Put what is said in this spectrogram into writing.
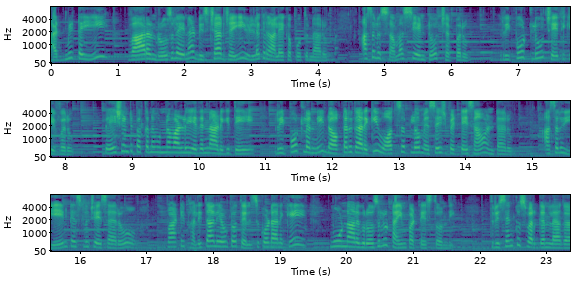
అడ్మిట్ అయ్యి వారం రోజులైనా డిశ్చార్జ్ అయ్యి ఇళ్ళకి రాలేకపోతున్నారు. అసలు సమస్య ఏంటో చెప్పరు. రిపోర్ట్లు చేతికివ్వరు. పేషెంట్ పక్కన ఉన్న వాళ్ళు ఏదన్నా అడిగితే రిపోర్ట్లన్నీ డాక్టర్ గారికి వాట్సాప్లో మెసేజ్ పెట్టేశాం అంటారు. అసలు ఏం టెస్టులు చేశారో వాటి ఫలితాలేమిటో తెలుసుకోవడానికే మూడు నాలుగు రోజులు టైం పట్టేస్తోంది. త్రిశంకు స్వర్గంలాగా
